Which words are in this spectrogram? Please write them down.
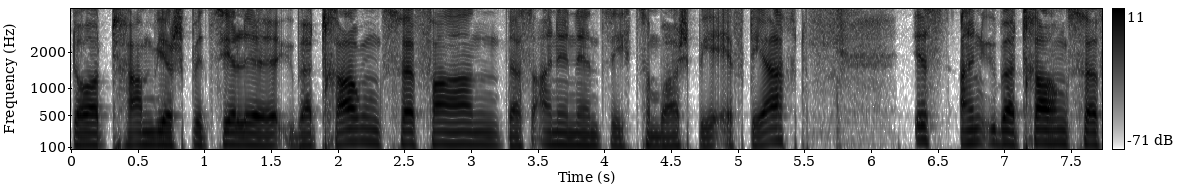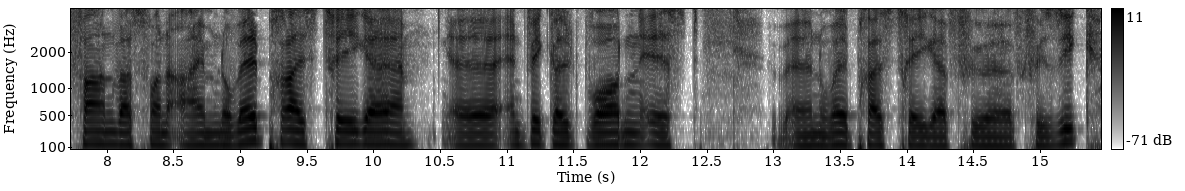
Dort haben wir spezielle Übertragungsverfahren. Das eine nennt sich zum Beispiel FD8. Ist ein Übertragungsverfahren, was von einem Nobelpreisträger äh, entwickelt worden ist. Äh, Nobelpreisträger für Physik,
